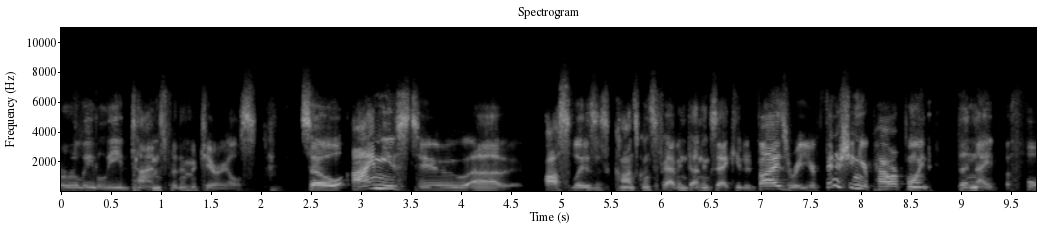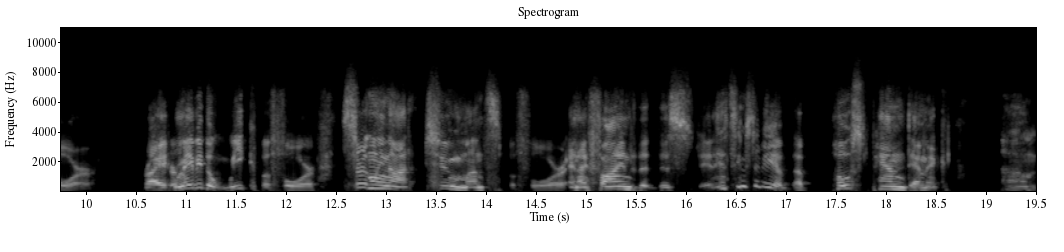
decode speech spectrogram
early lead times for their materials. So I'm used to, uh, possibly as a consequence of having done executive advisory, you're finishing your PowerPoint the night before. Right, or maybe the week before, certainly not two months before. And I find that this, it seems to be a, a post pandemic um,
